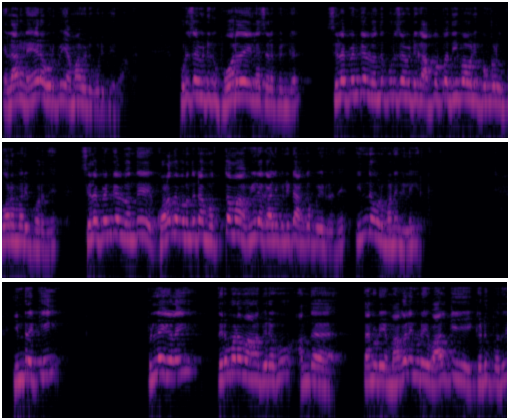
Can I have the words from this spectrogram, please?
எல்லாரும் நேராக ஓடி போய் அம்மா வீட்டுக்கு ஓடி போயிடுவாங்க புருஷன் வீட்டுக்கு போகிறதே இல்லை சில பெண்கள். சில பெண்கள் வந்து புருஷன் வீட்டுக்கு அப்பப்போ தீபாவளி பொங்கலுக்கு போகிற மாதிரி போகிறது சில பெண்கள் வந்து குழந்த பிறந்துட்டா மொத்தமாக வீடை காலி பண்ணிவிட்டு அங்கே போயிடுறது. இந்த ஒரு மனநிலை இருக்குது இன்றைக்கு பிள்ளைகளை திருமணமான பிறகும் அந்த தன்னுடைய மகளினுடைய வாழ்க்கையை கெடுப்பது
